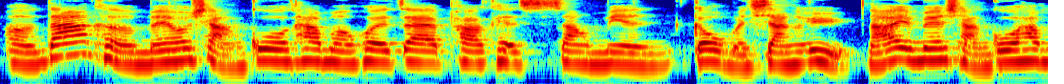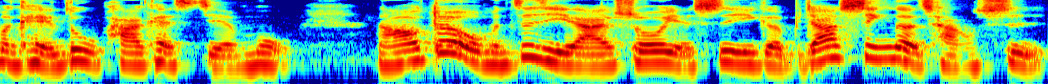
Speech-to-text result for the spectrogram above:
嗯，大家可能没有想过他们会在 podcast 上面跟我们相遇，然后也没有想过他们可以录 podcast 节目，然后对我们自己来说也是一个比较新的尝试，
